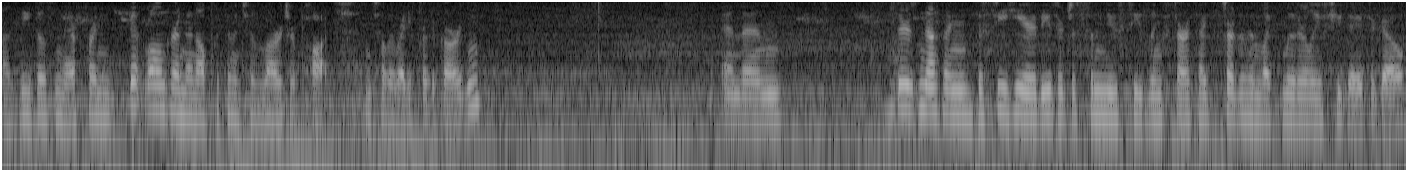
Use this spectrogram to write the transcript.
I'll leave those in there for a bit longer and then I'll put them into larger pots until they're ready for the garden. And then there's nothing to see here. These are just some new seedling starts. I started them like literally a few days ago.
